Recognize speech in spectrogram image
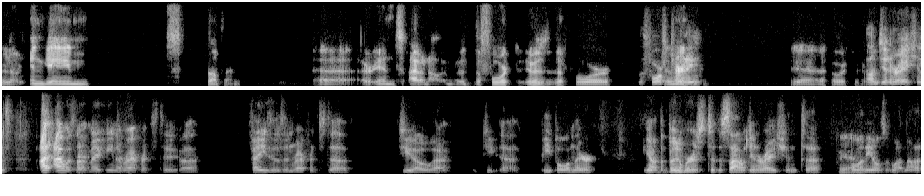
or no Endgame something uh or in I don't know the fourth it was the four the fourth the turning yeah the fourth on generations I I was not yeah. making a reference to uh phases in reference to geo uh, ge- uh, people and their you know the boomers to the silent generation to Yeah. millennials and whatnot.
